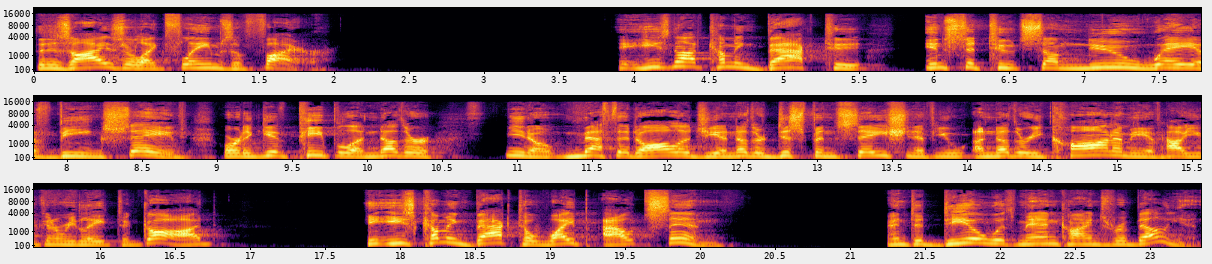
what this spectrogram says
that his eyes are like flames of fire. He's not coming back to institute some new way of being saved or to give people another you know methodology another dispensation if you another economy of how you can relate to god he's coming back to wipe out sin and to deal with mankind's rebellion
